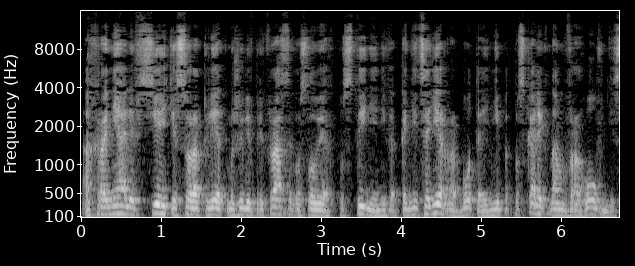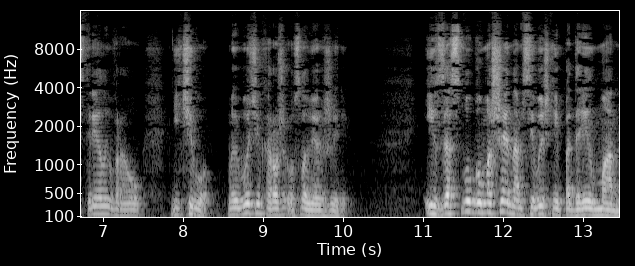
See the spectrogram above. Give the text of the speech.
охраняли все эти 40 лет. Мы жили в прекрасных условиях пустыни, не как кондиционер работали, не подпускали к нам врагов, ни стрелы врагов, ничего. Мы в очень хороших условиях жили. И в заслугу Маше нам Всевышний подарил ман.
